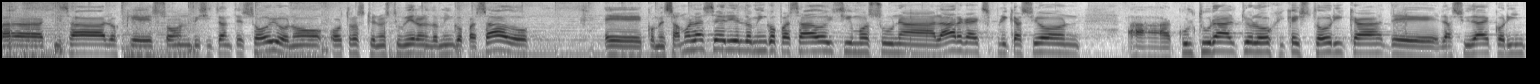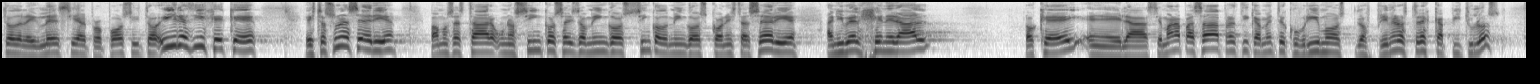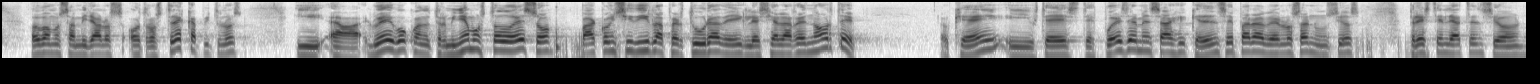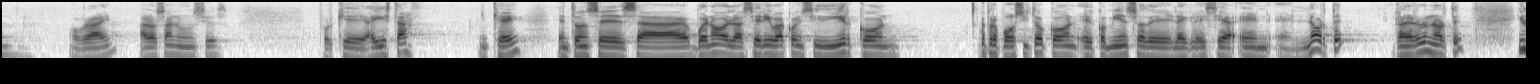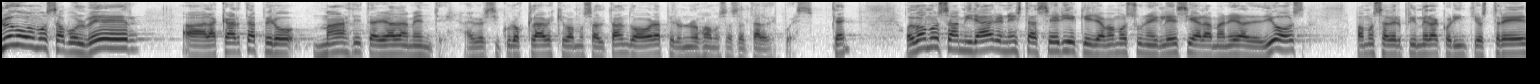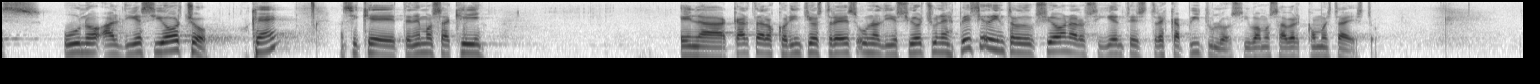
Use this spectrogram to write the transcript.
Para quizá los que son visitantes hoy o no otros que no estuvieron el domingo pasado. Eh, comenzamos la serie el domingo pasado, hicimos una larga explicación ah, cultural, teológica, histórica de la ciudad de Corinto, de la iglesia, el propósito, y les dije que esto es una serie, vamos a estar unos cinco o seis domingos, cinco domingos con esta serie a nivel general, Ok, eh, la semana pasada prácticamente cubrimos los primeros tres capítulos. Hoy vamos a mirar los otros tres capítulos y ah, luego cuando terminemos todo eso va a coincidir la apertura de Iglesia La Red Norte. Ok, y ustedes después del mensaje quédense para ver los anuncios, préstenle atención, right, a los anuncios, porque ahí está. Ok, entonces, ah, bueno, la serie va a coincidir con a propósito con el comienzo de la iglesia en el norte, del Norte. Y luego vamos a volver a la carta, pero más detalladamente. Hay versículos claves que vamos saltando ahora, pero no los vamos a saltar después. Hoy vamos a mirar en esta serie que llamamos Una iglesia a la manera de Dios. Vamos a ver 1 Corintios 3, 1 al 18. Así que tenemos aquí en la carta de los Corintios 3, 1 al 18, una especie de introducción a los siguientes tres capítulos y vamos a ver cómo está esto.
